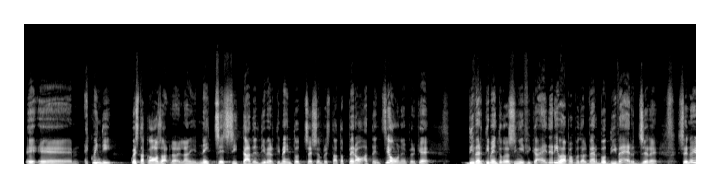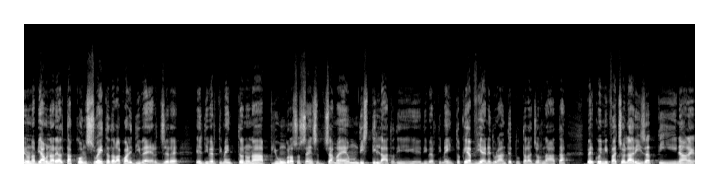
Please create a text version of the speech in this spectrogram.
E, e, e quindi questa cosa, la, la necessità del divertimento c'è sempre stata, però attenzione perché divertimento cosa significa? Eh, deriva proprio dal verbo divergere. Se noi non abbiamo una realtà consueta dalla quale divergere, il divertimento non ha più un grosso senso, diciamo è un distillato di divertimento che avviene durante tutta la giornata per cui mi faccio la risatina,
